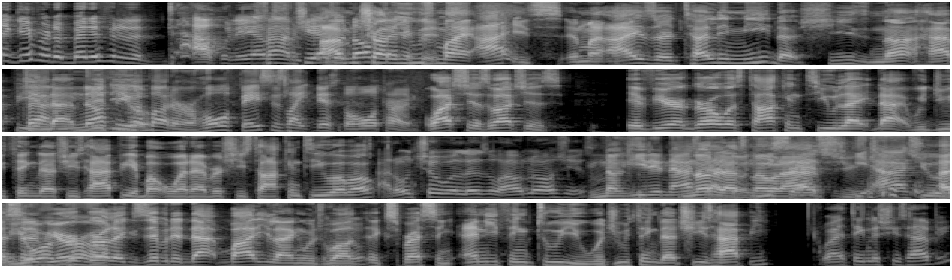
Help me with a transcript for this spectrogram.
I'm trying to give her the benefit of the doubt. eh? I'm fam. She has I'm enough trying to use my eyes, and my eyes are telling me that she's not happy in Fam, that nothing video. about her whole face is like this the whole time. Watch this, watch this. If your girl was talking to you like that, would you think that she's happy about whatever she's talking to you about? I don't chill with Lizzo. I don't know how she is. No, he didn't ask No, that. that's though. not he what I asked you. He asked you. I if said, if your your girl exhibited that body language while Mm-hmm. expressing anything to you, would you think that she's happy? Do I think that she's happy?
